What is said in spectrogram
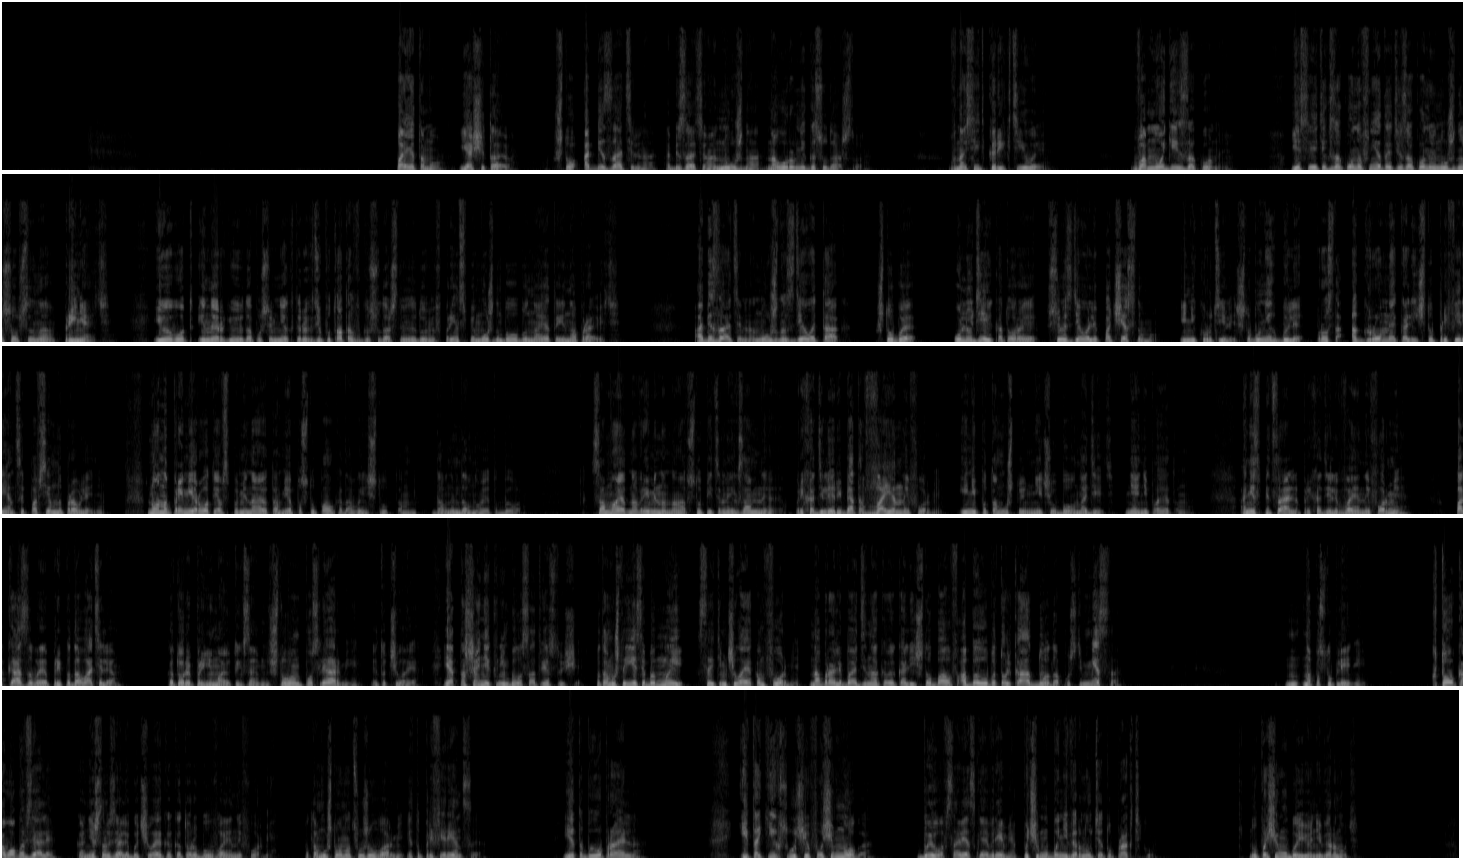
Поэтому я считаю, что обязательно, обязательно нужно на уровне государства вносить коррективы во многие законы. Если этих законов нет, эти законы нужно, собственно, принять. И вот энергию, допустим, некоторых депутатов в Государственной Думе, в принципе, можно было бы на это и направить. Обязательно нужно сделать так, чтобы у людей, которые все сделали по-честному, и не крутились, чтобы у них были просто огромное количество преференций по всем направлениям. Ну, например, вот я вспоминаю, там, я поступал, когда в институт, там, давным-давно это было. Со мной одновременно на вступительные экзамены приходили ребята в военной форме. И не потому, что им нечего было надеть. Не, не поэтому. Они специально приходили в военной форме, показывая преподавателям, которые принимают экзамен, что он после армии, этот человек. И отношение к ним было соответствующее. Потому что если бы мы с этим человеком в форме набрали бы одинаковое количество баллов, а было бы только одно, допустим, место на поступлении, кто, кого бы взяли? Конечно, взяли бы человека, который был в военной форме. Потому что он отслужил в армии. Это преференция. И это было правильно. И таких случаев очень много было в советское время, почему бы не вернуть эту практику? Ну, почему бы ее не вернуть?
